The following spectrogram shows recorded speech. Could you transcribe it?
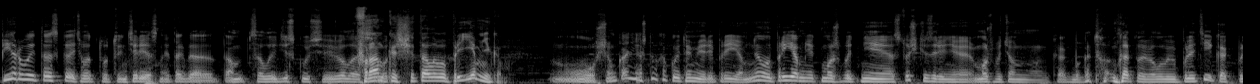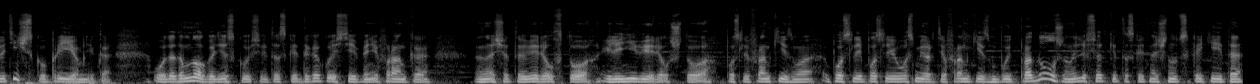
Первый, так сказать, вот тут интересно, и тогда там целая дискуссия велась. Франко вот. считал его преемником? Ну, в общем, конечно, в какой-то мере преемник. Ну, преемник, может быть, не с точки зрения, может быть, он как бы готов, готовил его полити, как политического преемника. Вот это много дискуссий, так сказать, до какой степени Франко значит, верил в то или не верил, что после франкизма, после, после его смерти франкизм будет продолжен, или все-таки, так сказать, начнутся какие-то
